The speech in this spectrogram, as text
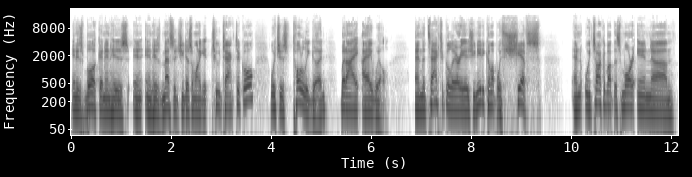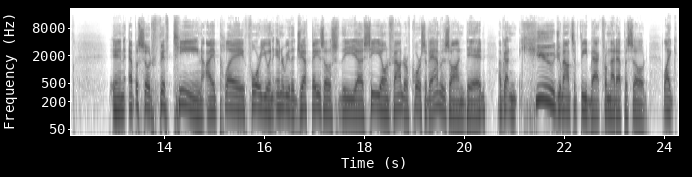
in his book and in his, in, in his message, he doesn't want to get too tactical, which is totally good, but I, I will. And the tactical area is you need to come up with shifts and we talk about this more in um, in episode 15. I play for you an interview that Jeff Bezos, the uh, CEO and founder, of course, of Amazon, did. I've gotten huge amounts of feedback from that episode, like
